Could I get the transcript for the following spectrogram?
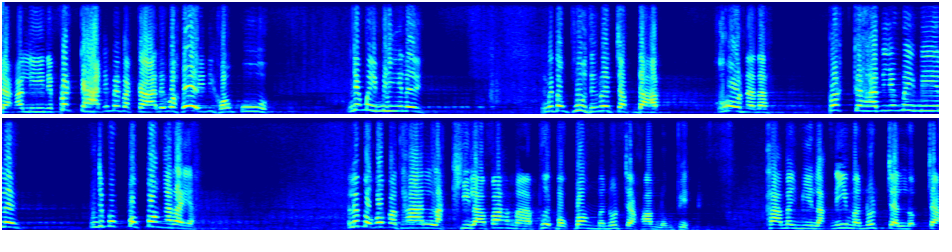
จากอาลีเนี่ยประกาศยังไม่ประกาศเลยว่าเฮ้ยนี่ของกู ยังไม่มีเลย ไม่ต้องพูดถึงเรื่องจับดาบโค่นนะนะประกาศนี่ยังไม่มีเลย มันจะปกป้องอะไรอะแล้วบอกว่าประธานหลักคีลาฟ้ามาเพื่อปกป้องมนุษย์จากความหลงผิด ถ้าไม่มีหลักนี้มนุษย์จะจะ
